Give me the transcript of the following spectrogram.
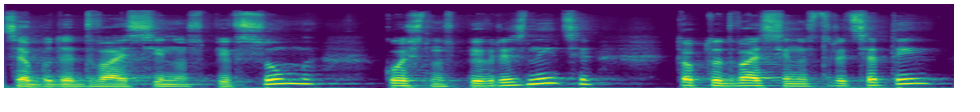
Це буде 2 синус півсуми, косинус піврізниці, тобто 2 синус 30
